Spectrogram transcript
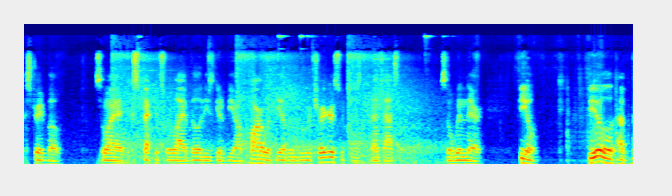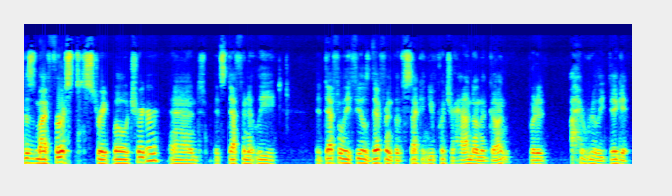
a straight bow. So I expect its reliability is going to be on par with the other LaRue triggers, which is fantastic. So win there. Feel. Feel, uh, this is my first straight bow trigger, and it's definitely, it definitely feels different the second you put your hand on the gun, but it, I really dig it.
